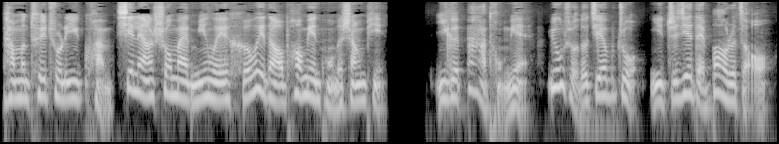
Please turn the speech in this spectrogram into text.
他们推出了一款限量售卖名为“和味道泡面桶”的商品，一个大桶面，用手都接不住，你直接得抱着走。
